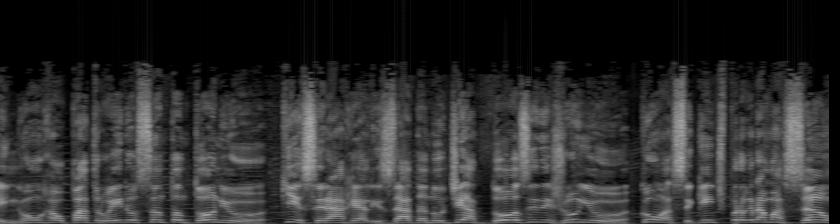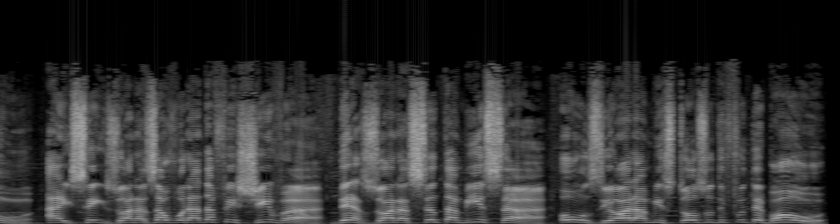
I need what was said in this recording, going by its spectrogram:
em honra ao padroeiro Santo Antônio, que será realizada no dia 12 de junho, com a seguinte programação: às 6 horas alvorada festiva, 10 horas Santa Missa, 11 horas amistoso de futebol,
